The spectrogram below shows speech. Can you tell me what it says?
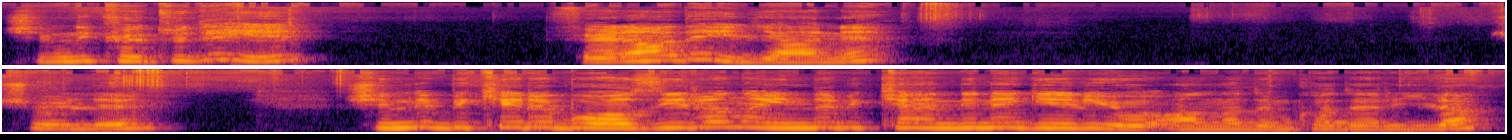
Şimdi kötü değil. Fena değil yani. Şöyle. Şimdi bir kere bu Haziran ayında bir kendine geliyor anladığım kadarıyla.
